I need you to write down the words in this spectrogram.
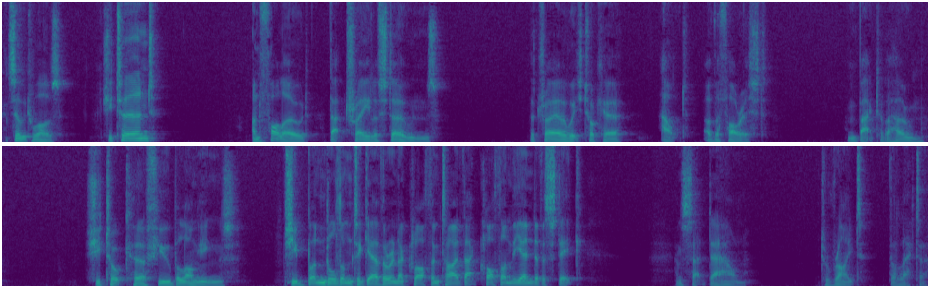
And so it was. She turned and followed that trail of stones, the trail which took her out of the forest and back to the home. She took her few belongings. She bundled them together in a cloth and tied that cloth on the end of a stick and sat down to write the letter.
